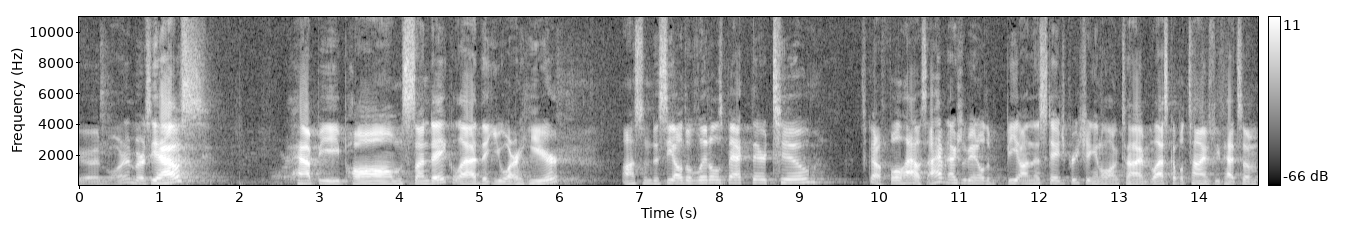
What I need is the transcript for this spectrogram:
Good morning, Mercy House. Happy Palm Sunday. Glad that you are here. Awesome to see all the littles back there, too. It's got a full house. I haven't actually been able to be on this stage preaching in a long time. The last couple times we've had some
